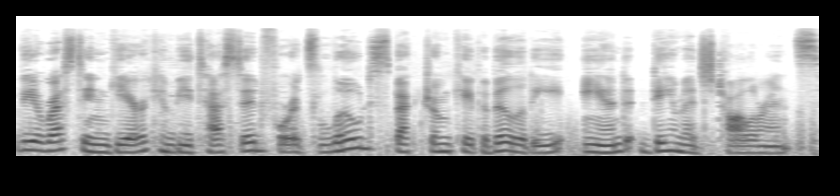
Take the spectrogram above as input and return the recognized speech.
The arresting gear can be tested for its load spectrum capability and damage tolerance.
